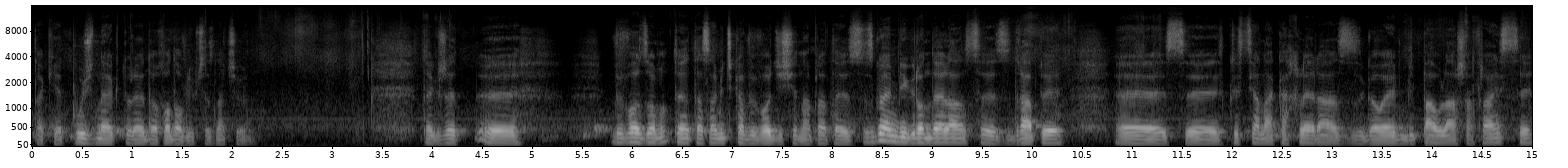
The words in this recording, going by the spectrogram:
takie późne, które do hodowli przeznaczyłem. Także wywodzą, ta samiczka wywodzi się naprawdę z, z gołębi Grondela, z, z drapy, y, z Krystiana Kachlera, z gołębi Paula Szafrańscy.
